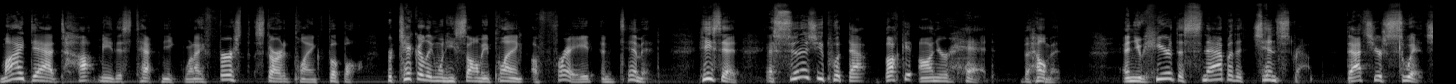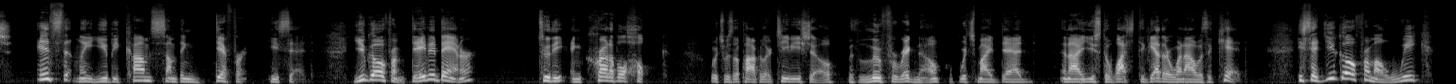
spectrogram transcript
My dad taught me this technique when I first started playing football, particularly when he saw me playing afraid and timid. He said, as soon as you put that bucket on your head, the helmet, and you hear the snap of the chin strap, that's your switch. Instantly, you become something different, he said. You go from David Banner to the Incredible Hulk, which was a popular TV show with Lou Ferrigno, which my dad and I used to watch together when I was a kid. He said, You go from a weak,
